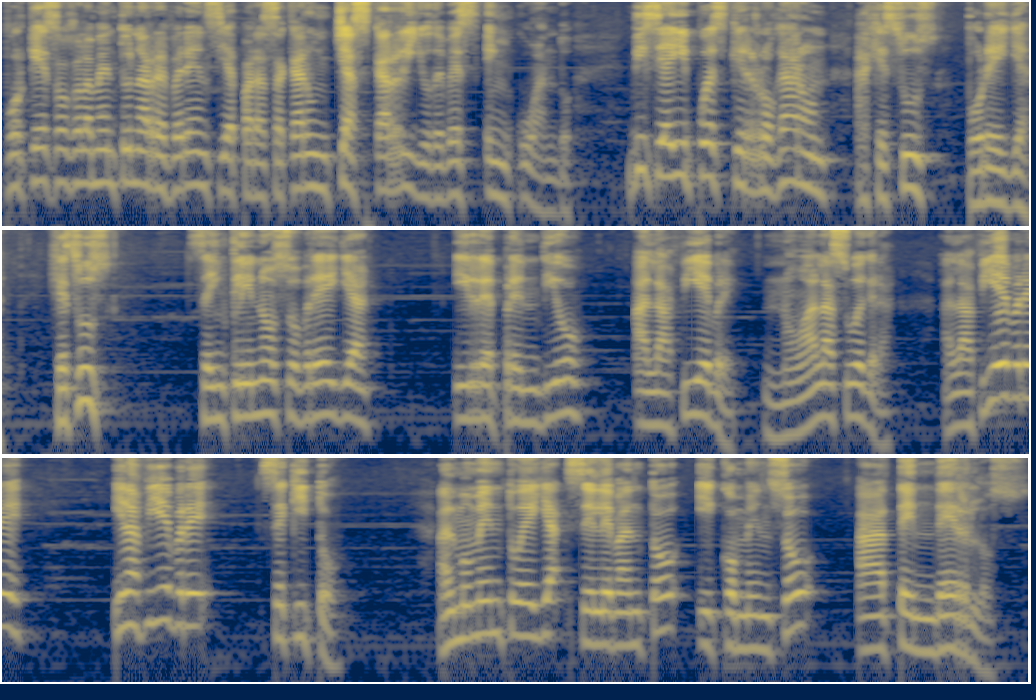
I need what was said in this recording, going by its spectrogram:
porque eso es solamente una referencia para sacar un chascarrillo de vez en cuando. Dice ahí pues que rogaron a Jesús por ella. Jesús se inclinó sobre ella y reprendió a la fiebre, no a la suegra, a la fiebre, y la fiebre se quitó. Al momento ella se levantó y comenzó a atenderlos.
